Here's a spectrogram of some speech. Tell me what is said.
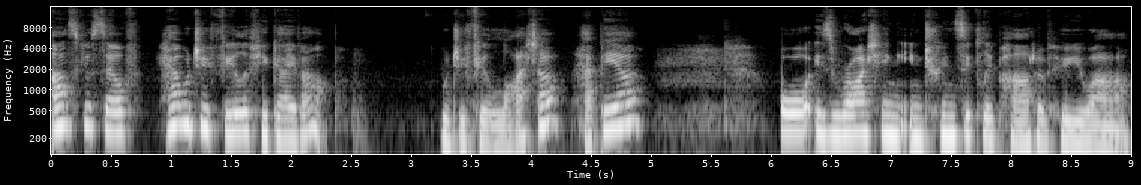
Ask yourself how would you feel if you gave up? Would you feel lighter, happier? Or is writing intrinsically part of who you are?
